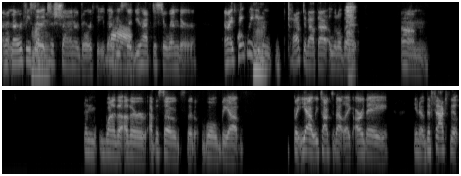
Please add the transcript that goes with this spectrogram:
I don't remember if he said it to Sean or Dorothy, but he said you have to surrender. And I think we Hmm. even talked about that a little bit um in one of the other episodes that will be up. But yeah, we talked about like are they, you know, the fact that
